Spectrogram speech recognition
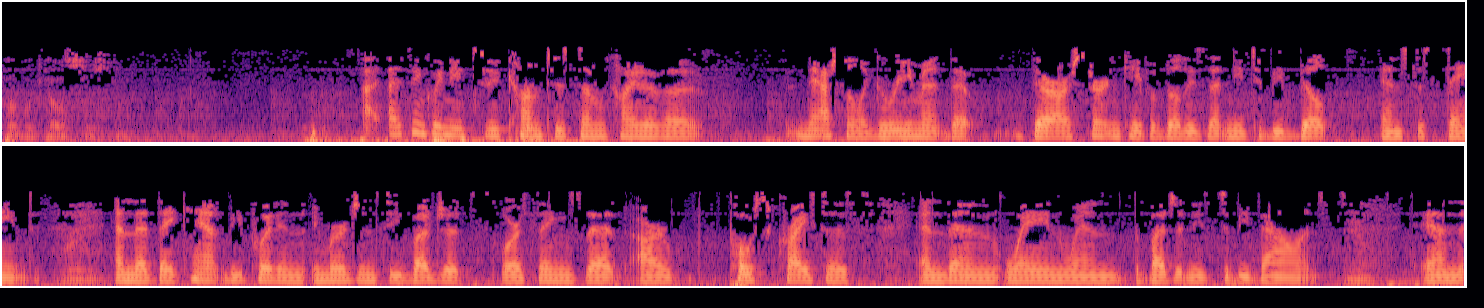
public health system. I think we need to come to some kind of a national agreement that there are certain capabilities that need to be built and sustained, Right. and that they can't be put in emergency budgets or things that are post crisis and then wane when the budget needs to be balanced. Yeah. And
